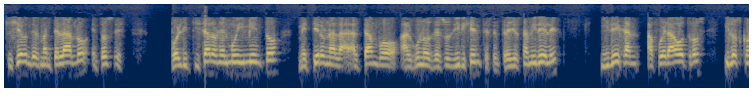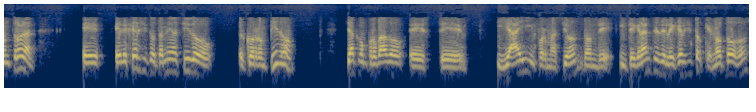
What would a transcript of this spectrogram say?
quisieron desmantelarlo, entonces politizaron el movimiento, metieron al tambo a algunos de sus dirigentes, entre ellos a Mireles, y dejan afuera a otros y los controlan. Eh, el ejército también ha sido corrompido, se ha comprobado este y hay información donde integrantes del ejército, que no todos,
